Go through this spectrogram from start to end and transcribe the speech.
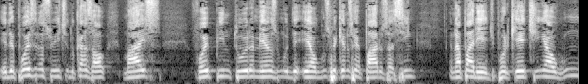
E depois na suíte do casal, mais foi pintura mesmo de, e alguns pequenos reparos assim na parede, porque tinha algum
